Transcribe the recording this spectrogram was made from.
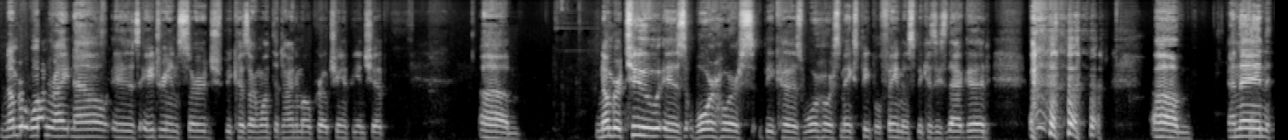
number one right now is Adrian Surge because I want the Dynamo Pro Championship. Um, number two is Warhorse because Warhorse makes people famous because he's that good. Um, and then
